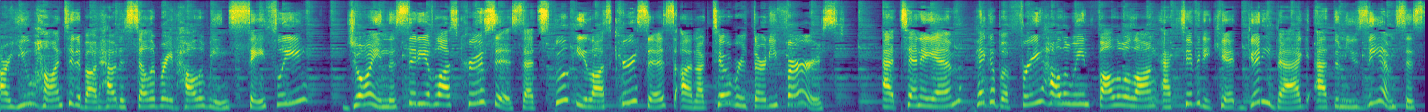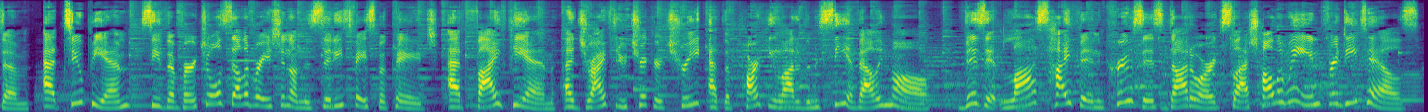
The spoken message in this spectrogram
Are you haunted about how to celebrate Halloween safely? Join the City of Las Cruces at Spooky Las Cruces on October 31st. At 10 a.m., pick up a free Halloween follow along activity kit goodie bag at the museum system. At 2 p.m., see the virtual celebration on the city's Facebook page. At 5 p.m., a drive through trick or treat at the parking lot of the Mesilla Valley Mall. Visit las-cruces.org slash Halloween for details.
